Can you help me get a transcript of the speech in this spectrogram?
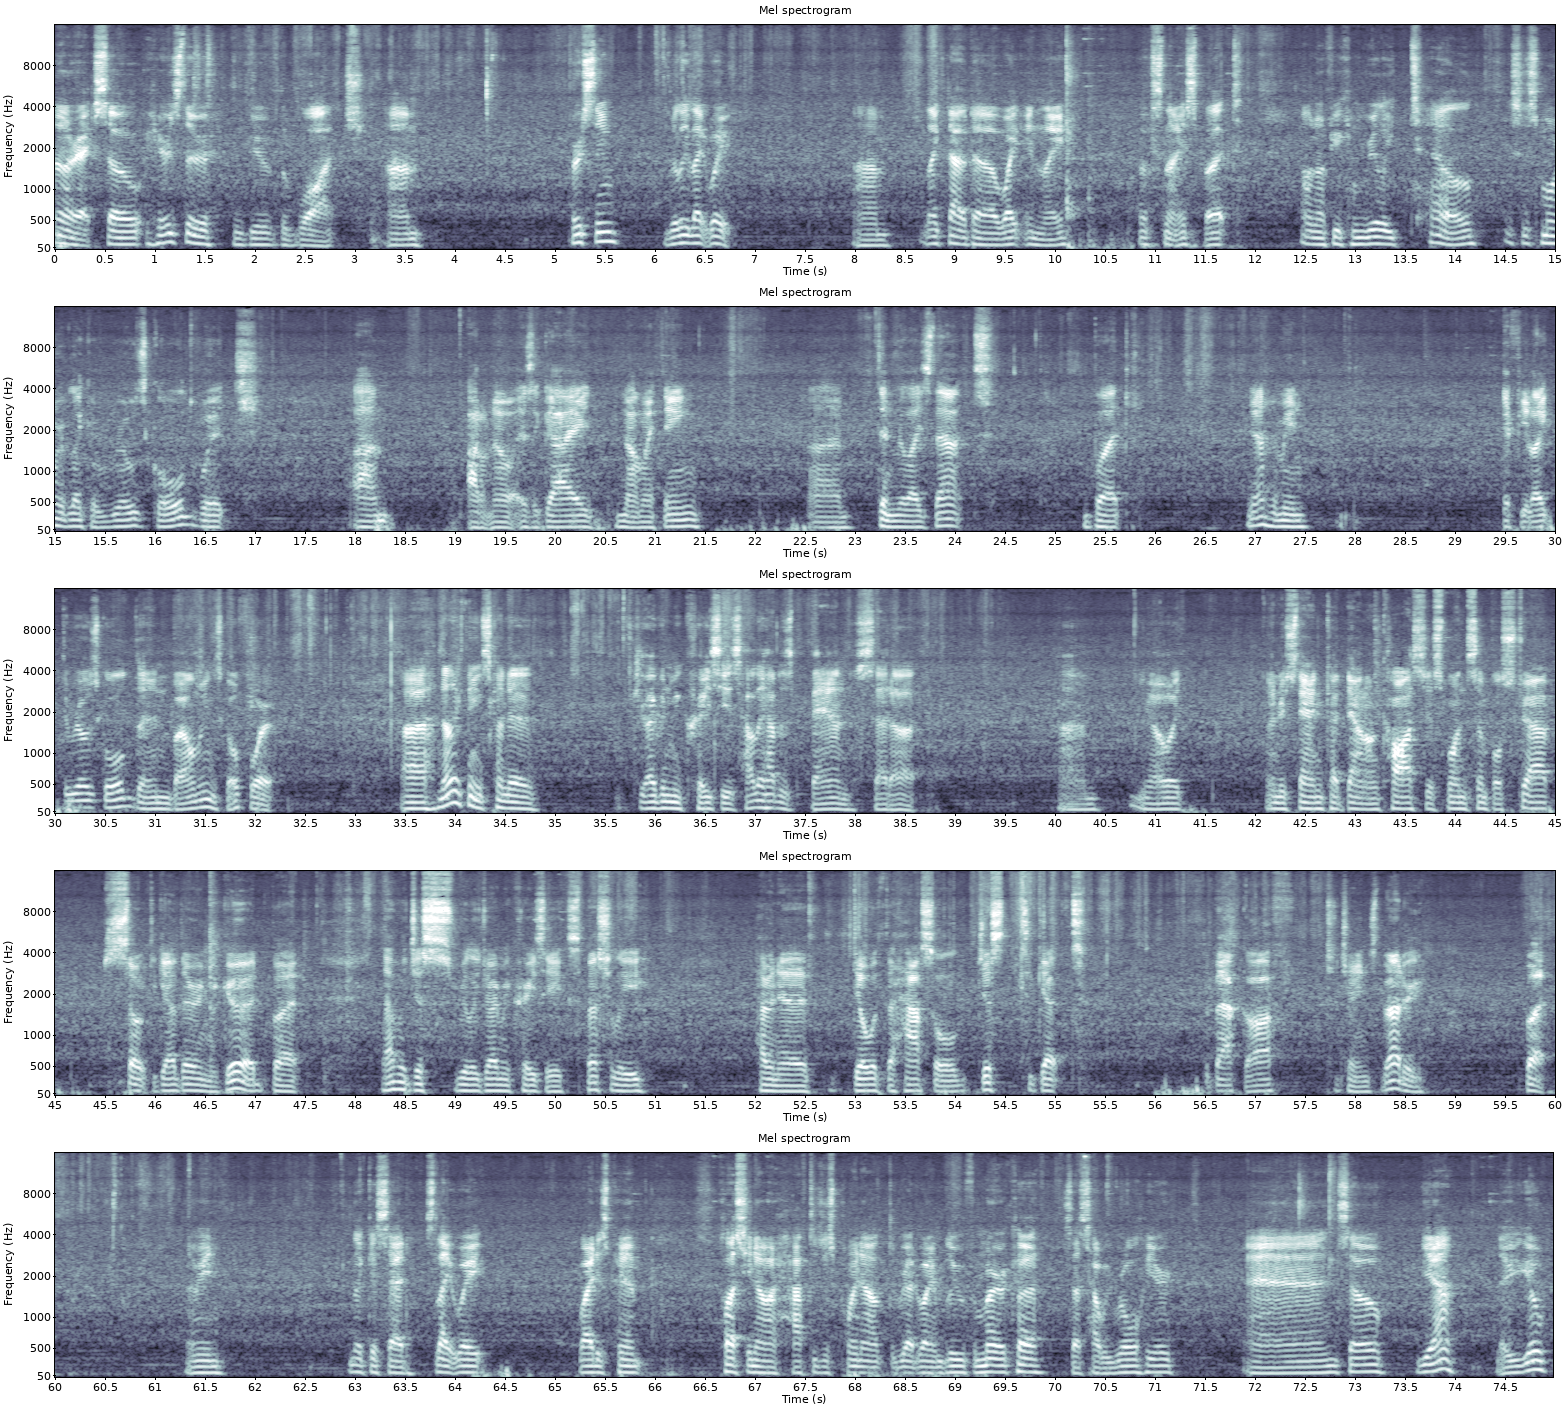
Alright, so here's the review of the watch. Um, first thing, really lightweight. Um, like that uh, white inlay, looks nice, but I don't know if you can really tell. This is more of like a rose gold, which, um, I don't know, as a guy, not my thing. Um, didn't realize that, but yeah, I mean, if you like the rose gold, then by all means go for it. Uh, another thing that's kind of driving me crazy is how they have this band set up. Um, you know, it, I understand cut down on costs, just one simple strap, sew it together and you're good, but that would just really drive me crazy, especially having to deal with the hassle just to get the back off to change the battery. But, I mean, like I said, it's lightweight, white as pimp. Plus, you know, I have to just point out the red, white, and blue for America, so that's how we roll here. And so, yeah, there you go.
